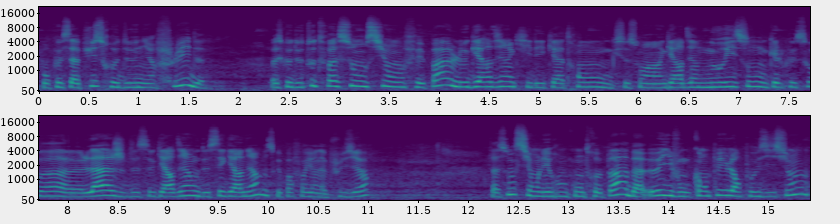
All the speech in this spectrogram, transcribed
pour que ça puisse redevenir fluide. Parce que de toute façon, si on ne le fait pas, le gardien qu'il ait 4 ans, ou que ce soit un gardien de nourrisson, ou quel que soit euh, l'âge de ce gardien ou de ces gardiens, parce que parfois il y en a plusieurs, de toute façon, si on ne les rencontre pas, bah, eux, ils vont camper leur position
